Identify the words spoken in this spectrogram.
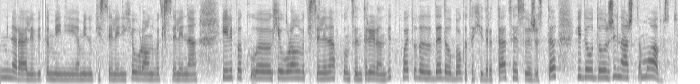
минерали, витамини, аминокиселини, хиалуронова киселина или пък хиалуронова киселина в концентриран вид, което да даде дълбоката хидратация, свежестта и да удължи нашата младост.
